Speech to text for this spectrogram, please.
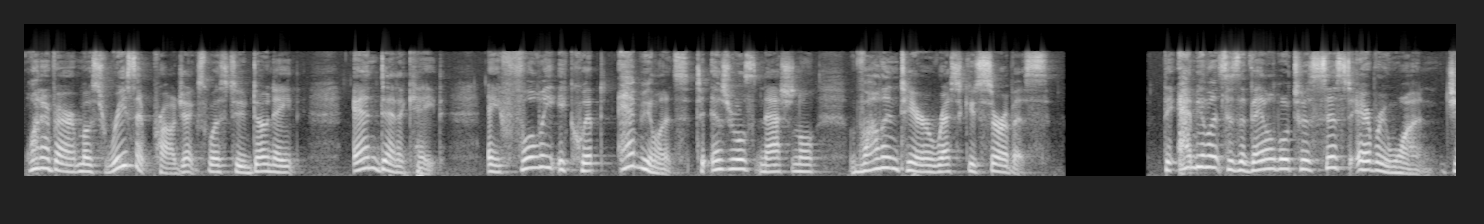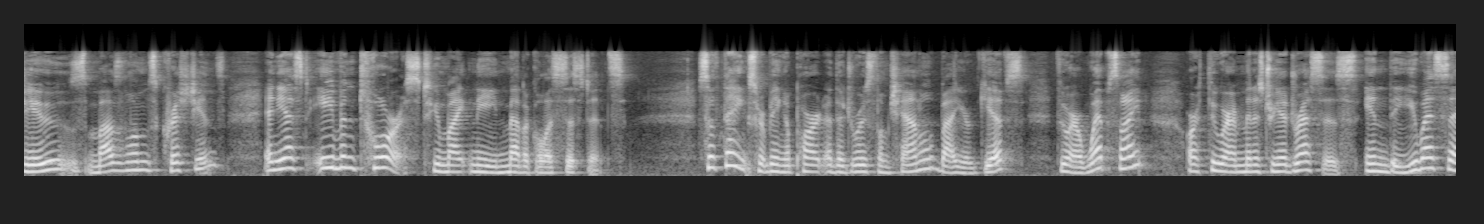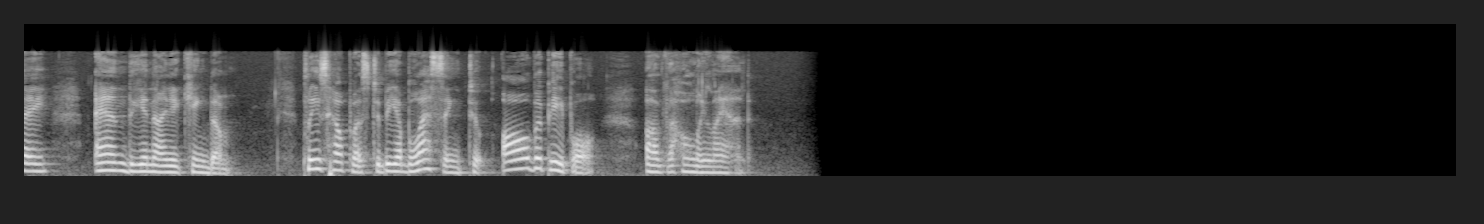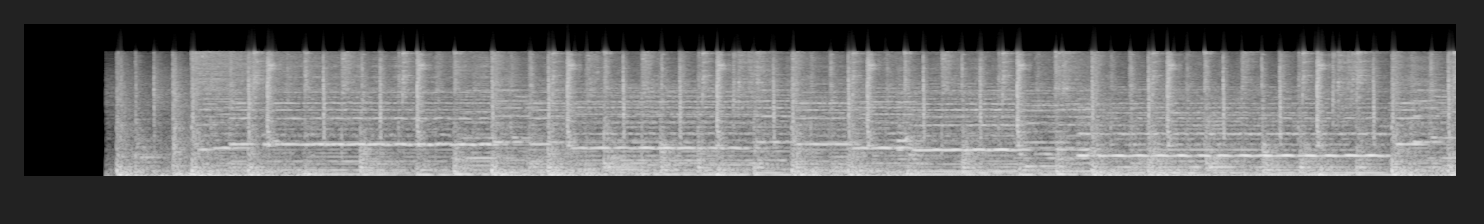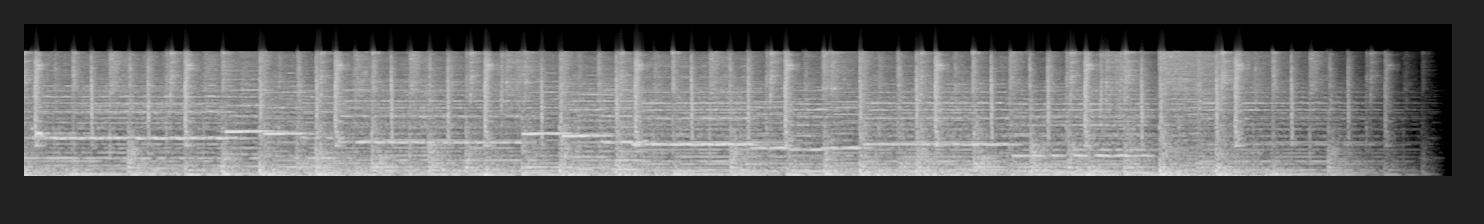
One of our most recent projects was to donate and dedicate a fully equipped ambulance to Israel's National Volunteer Rescue Service. The ambulance is available to assist everyone Jews, Muslims, Christians, and yes, even tourists who might need medical assistance. So thanks for being a part of the Jerusalem channel by your gifts through our website or through our ministry addresses in the USA and the United Kingdom. Please help us to be a blessing to all the people of the Holy Land.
